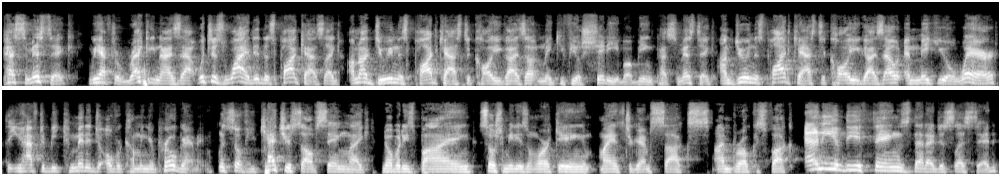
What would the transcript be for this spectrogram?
pessimistic, we have to recognize that, which is why I did this podcast. Like I'm not doing this podcast to call you guys out and make you feel shitty about being pessimistic. I'm doing this podcast to call you guys out and make you aware that you have to be committed to overcoming your programming. And so if you catch yourself saying like nobody's buying, social media isn't working, my Instagram sucks, I'm broke as fuck, any of the things that I just listed,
